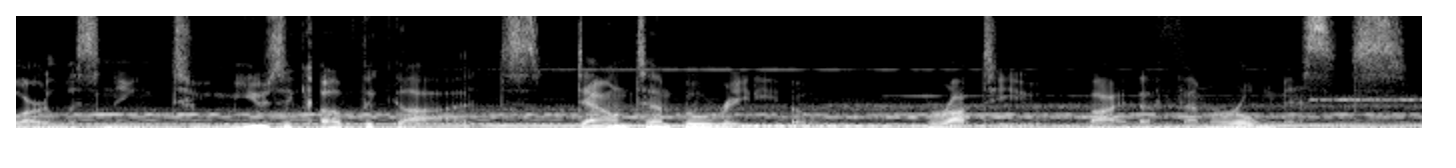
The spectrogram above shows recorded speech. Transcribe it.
are listening to Music of the Gods, Downtempo Radio, brought to you by Ephemeral Mists.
